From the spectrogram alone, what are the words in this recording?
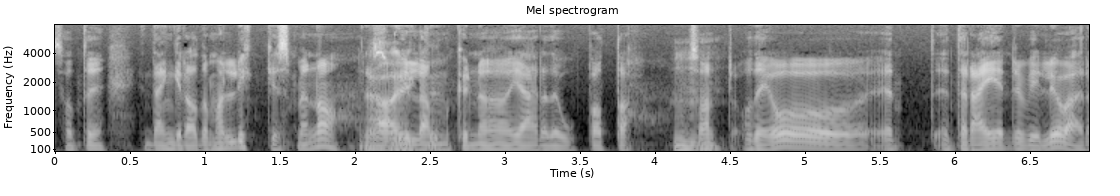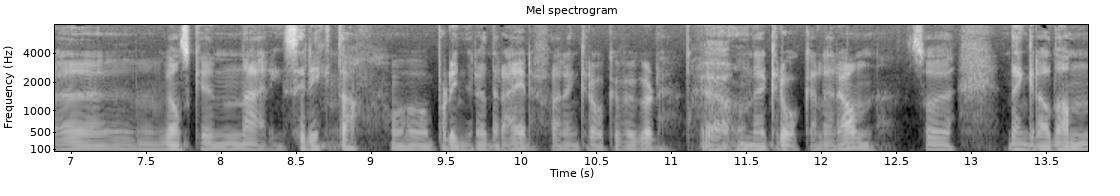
Så at det, I den grad de har lykkes med noe, Ja, så vil de kunne gjøre det opp igjen. Mm. Sant? Og det er jo et, et reir vil jo være ganske næringsrikt da, å plyndre et reir for en kråkefugl. Ja. Om det er kråke eller ravn. Så i den grad han,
